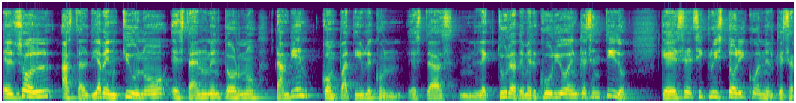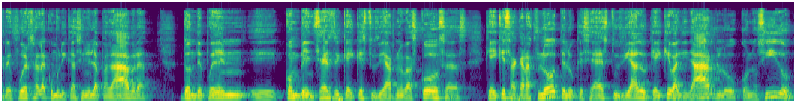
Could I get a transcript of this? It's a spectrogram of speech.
El Sol hasta el día 21 está en un entorno también compatible con estas lecturas de Mercurio. ¿En qué sentido? Que es el ciclo histórico en el que se refuerza la comunicación y la palabra, donde pueden eh, convencerse que hay que estudiar nuevas cosas, que hay que sacar a flote lo que se ha estudiado, que hay que validarlo, conocido,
